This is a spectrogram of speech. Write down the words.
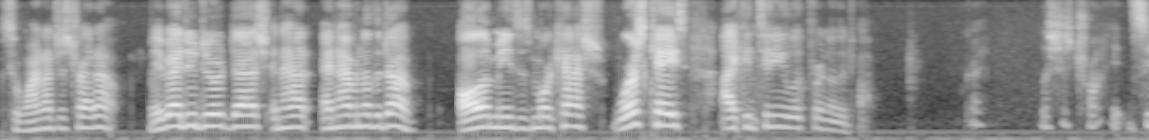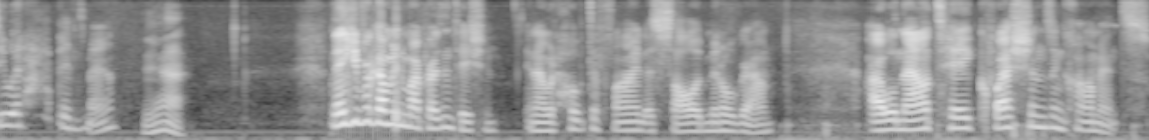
So why not just try it out? Maybe I do DoorDash and have and have another job. All that means is more cash. Worst case, I continue to look for another job. Okay, let's just try it and see what happens, man. Yeah. Thank you for coming to my presentation, and I would hope to find a solid middle ground. I will now take questions and comments.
